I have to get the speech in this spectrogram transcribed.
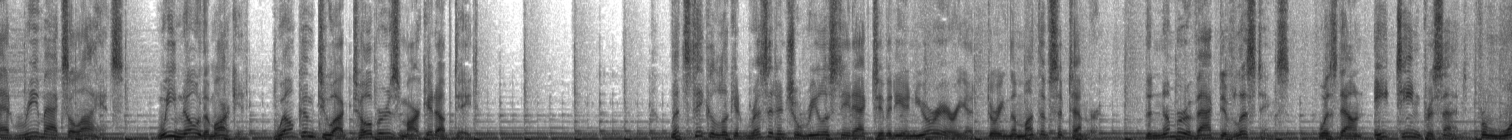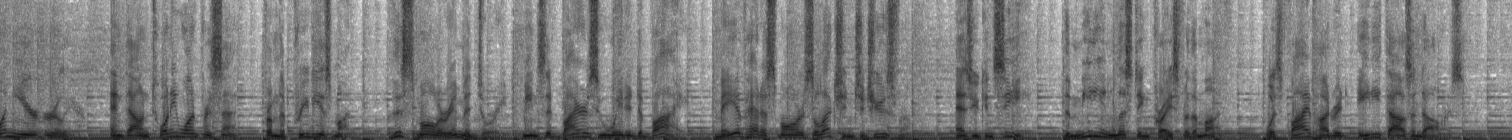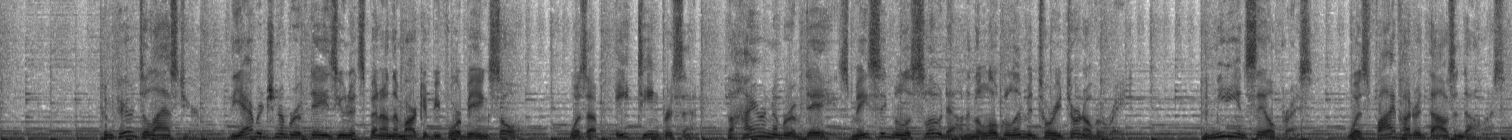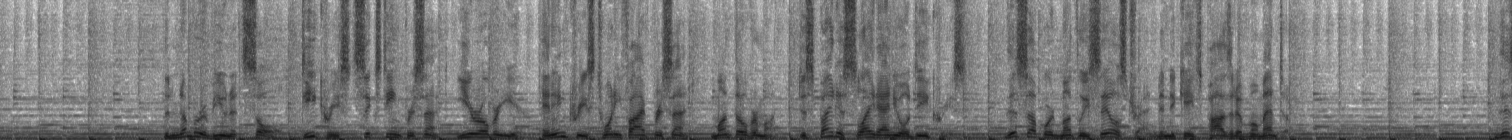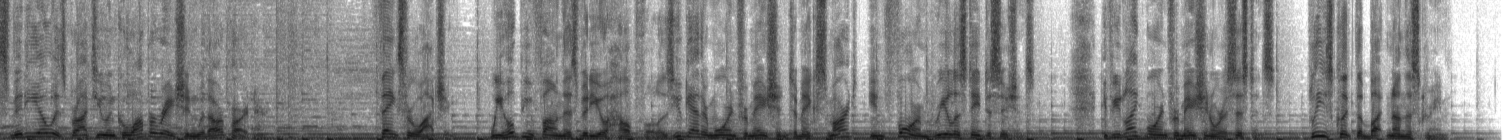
At REMAX Alliance, we know the market. Welcome to October's Market Update. Let's take a look at residential real estate activity in your area during the month of September. The number of active listings was down 18% from one year earlier and down 21% from the previous month. This smaller inventory means that buyers who waited to buy may have had a smaller selection to choose from. As you can see, the median listing price for the month was $580,000. Compared to last year, the average number of days units spent on the market before being sold was up 18%. The higher number of days may signal a slowdown in the local inventory turnover rate. The median sale price was $500,000. The number of units sold decreased 16% year over year and increased 25% month over month. Despite a slight annual decrease, this upward monthly sales trend indicates positive momentum. This video is brought to you in cooperation with our partner. Thanks for watching. We hope you found this video helpful as you gather more information to make smart, informed real estate decisions. If you'd like more information or assistance, please click the button on the screen.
